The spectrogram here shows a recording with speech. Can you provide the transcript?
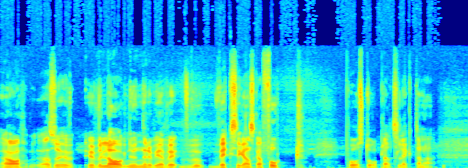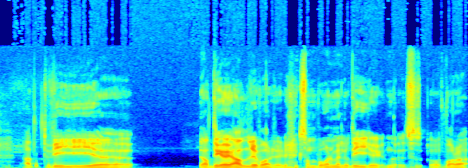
Ja, alltså överlag nu när vi växer ganska fort på ståplatsläktarna Att vi Ja det har ju aldrig varit liksom vår melodi att vara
